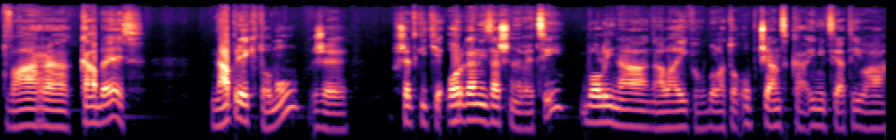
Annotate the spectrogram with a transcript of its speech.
tvár KBS. Napriek tomu, že všetky tie organizačné veci boli na, na laikoch. Bola to občianská iniciatíva a,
